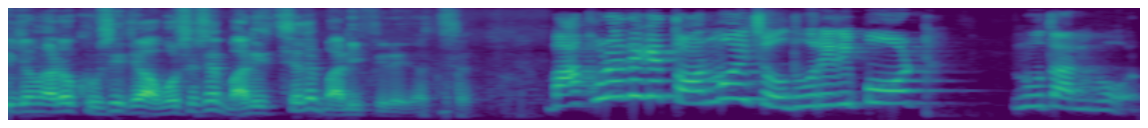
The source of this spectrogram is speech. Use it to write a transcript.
এই জন্য আরও খুশি যে অবশেষে বাড়ির ছেলে বাড়ি ফিরে যাচ্ছে। বাঁকুড়া থেকে তন্ময় চৌধুরী রিপোর্ট নূতন ভোর।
